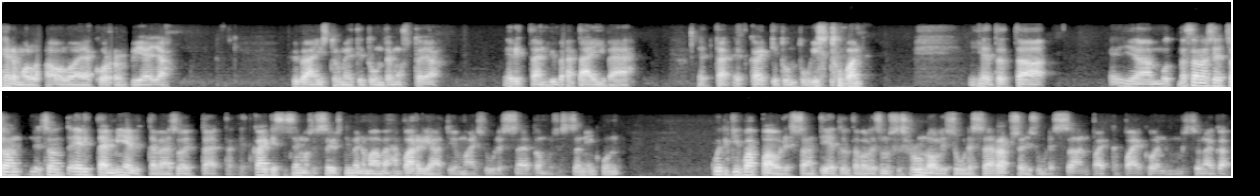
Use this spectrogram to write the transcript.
hermolla oloa ja korvia ja hyvää instrumenttituntemusta ja erittäin hyvää päivää, että, että kaikki tuntuu istuvan. Ja tota, ja, mutta mä sanoisin, että se on, se on erittäin miellyttävää soittaa, että, että kaikessa semmoisessa just nimenomaan vähän variaatiomaisuudessa ja tuommoisessa niin kuin, kuitenkin vapaudessaan tietyllä tavalla semmoisessa runollisuudessa ja rapsodisuudessaan paikka paikoin, niin se on aika,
